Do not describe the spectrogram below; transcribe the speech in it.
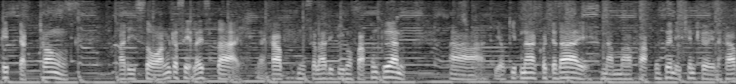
คลิปจากช่องอดิสรเกษตรไลฟ์สไตล์นะครับมีสาระดีๆมาฝากเพื่อนๆอ่าเดี๋ยวคลิปหน้าก็จะได้นำมาฝากเพื่อนๆอีกเช่นเคยนะครับ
